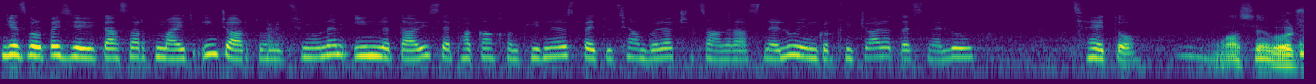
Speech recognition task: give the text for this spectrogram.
Ես որպես երիտասարդ մայր ինչ արտոնություն ունեմ 9 տարի սեփական խնդիրներս պետության վրա չծանրացնելու, իմ գլխի ճարը տեսնելու հետո։ Ասեմ, որ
